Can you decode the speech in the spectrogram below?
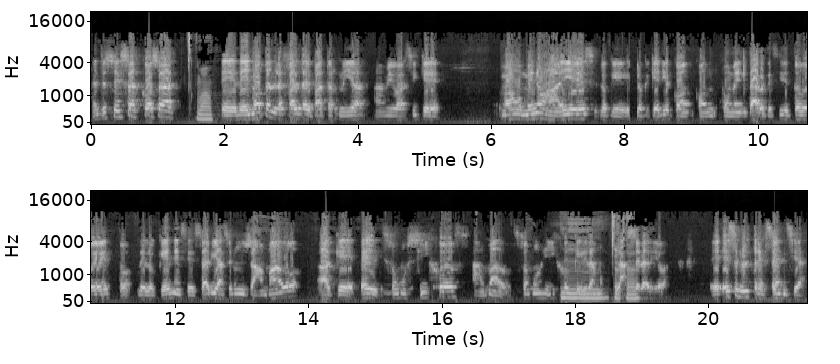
Entonces esas cosas eh, denotan la falta de paternidad, amigo. Así que más o menos ahí es lo que lo que quería con, comentar, decir todo esto, de lo que es necesario hacer un llamado a que somos hijos amados, somos hijos que le damos mm, placer a Dios. E, esa es nuestra esencia.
